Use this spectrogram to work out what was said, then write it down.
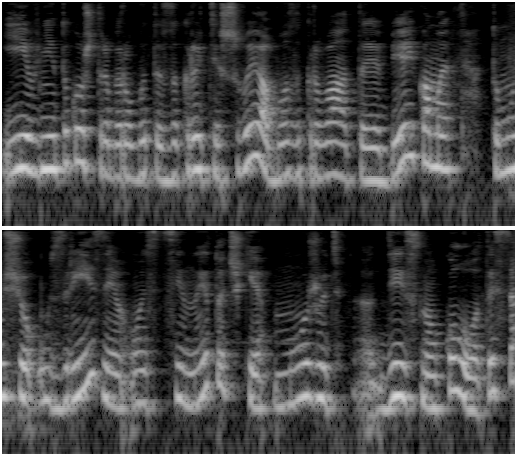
і в ній також треба робити закриті шви або закривати бійками, тому що у зрізі ось ці ниточки можуть е, дійсно колотися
